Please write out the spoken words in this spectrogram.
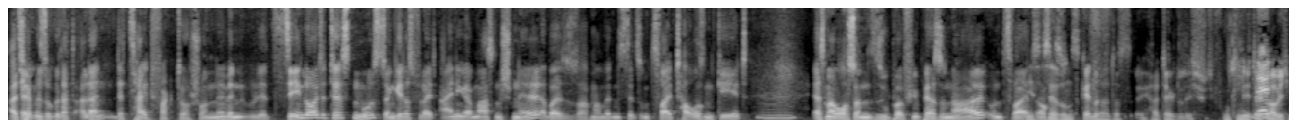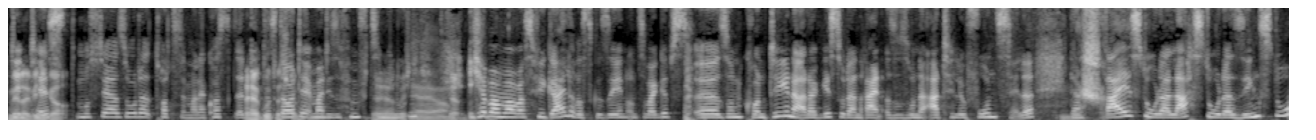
Also ich habe mir so gedacht, allein der Zeitfaktor schon, ne? Wenn du jetzt zehn Leute testen musst, dann geht das vielleicht einigermaßen schnell, aber sag mal, wenn es jetzt um 2000 geht, erstmal brauchst du dann super viel Personal und zweitens es ist ja so ein Scanner, das hat ja, funktioniert ja, Ne, glaube ich, mehr oder weniger. Test muss ja so oder trotzdem mal. Der kostet, Ja, gut, das, das dauert ja stimmt. immer diese 15 Ja, ja, Minuten. Ja, ja. Ich habe aber mal was viel Geileres gesehen und zwar gibt's äh, so einen Container, da gehst du dann rein, also so eine Art Telefonzelle. Mhm. Da schreist du oder lachst du oder singst du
